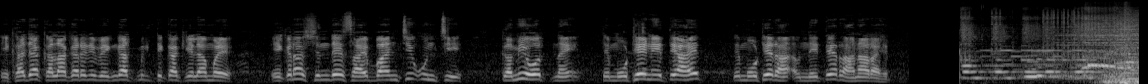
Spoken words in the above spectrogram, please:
एखाद्या कलाकाराने व्यंगात्मक टीका केल्यामुळे एकनाथ शिंदे साहेबांची उंची कमी होत नाही ते मोठे नेते आहेत ते मोठे रा- नेते राहणार आहेत. Bom, bom, bom, bom.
